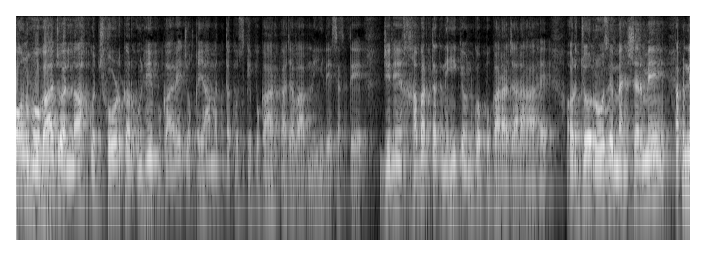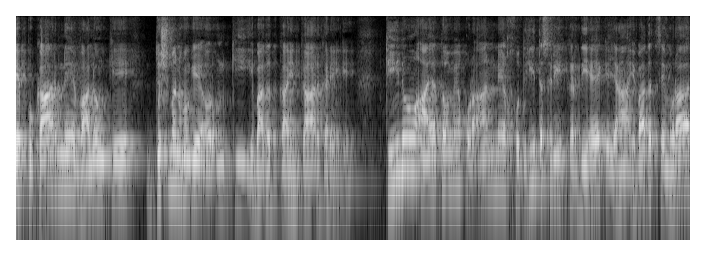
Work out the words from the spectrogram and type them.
کون ہوگا جو اللہ کو چھوڑ کر انہیں پکارے جو قیامت تک اس کی پکار کا جواب نہیں دے سکتے، جنہیں خبر تک نہیں کہ ان کو پکارا جا رہا ہے. اور جو روز محشر میں اپنے پکارنے والوں کے دشمن ہوں گے اور ان کی عبادت کا انکار کریں گے. تینوں آیتوں میں قرآن نے خود ہی تصریح کر دی ہے کہ یہاں عبادت سے مراد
